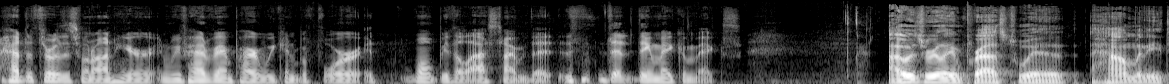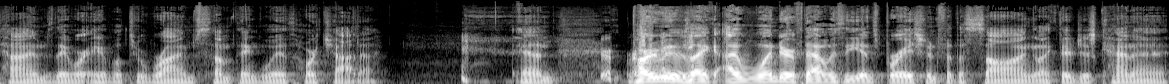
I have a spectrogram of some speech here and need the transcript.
had to throw this one on here. And we've had vampire weekend before. It won't be the last time that that they make a mix I was really impressed with how many times they were able to rhyme something with horchata. And part of me was like, I wonder if that was the inspiration for the song. Like they're just kind of,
